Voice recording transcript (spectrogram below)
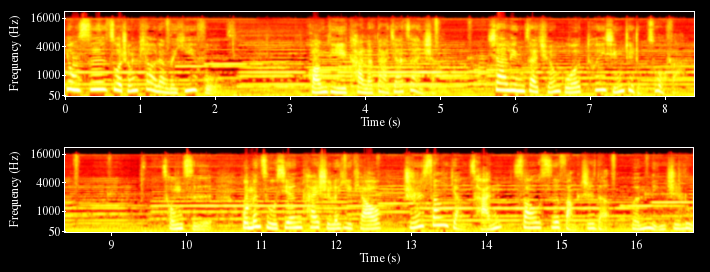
用丝做成漂亮的衣服。皇帝看了，大加赞赏，下令在全国推行这种做法。从此，我们祖先开始了一条植桑养蚕、缫丝纺织的文明之路。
